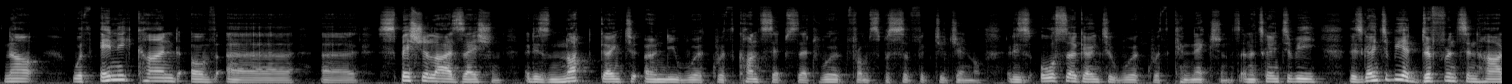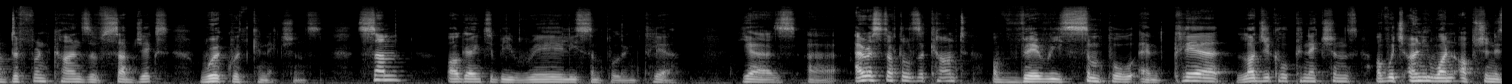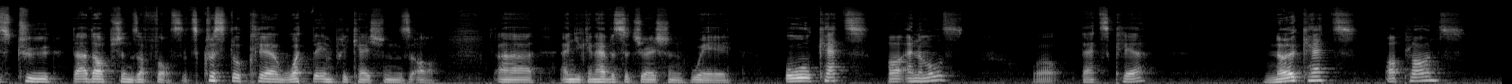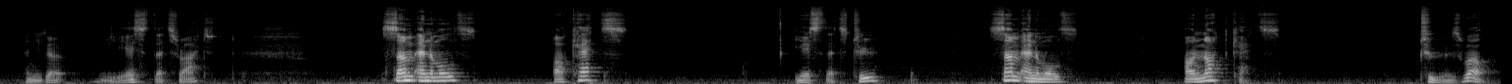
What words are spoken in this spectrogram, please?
Now, with any kind of uh, uh, specialization, it is not going to only work with concepts that work from specific to general. It is also going to work with connections, and it's going to be there's going to be a difference in how different kinds of subjects work with connections. Some are going to be really simple and clear. Here's uh, Aristotle's account of very simple and clear logical connections, of which only one option is true, the other options are false. It's crystal clear what the implications are. Uh, and you can have a situation where all cats are animals. Well, that's clear. No cats are plants. And you go, yes, that's right. Some animals are cats. Yes, that's true. Some animals are not cats. True as well.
